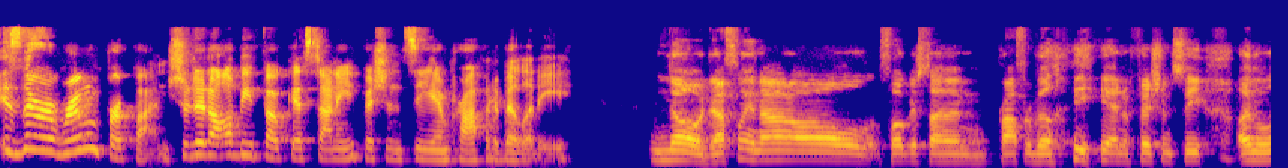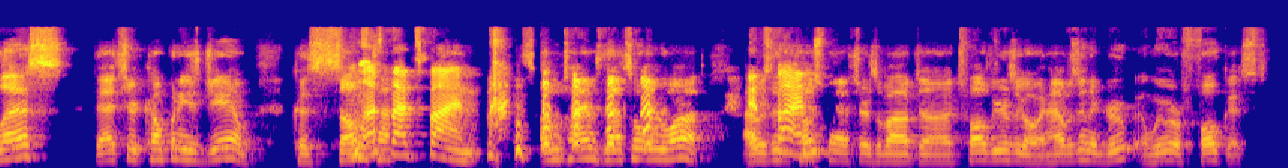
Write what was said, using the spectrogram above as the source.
is there a room for fun? Should it all be focused on efficiency and profitability? No definitely not all focused on profitability and efficiency unless that's your company's jam because sometimes Unless that's fun. sometimes that's what we want. I was in Toastmasters about uh, 12 years ago, and I was in a group, and we were focused.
